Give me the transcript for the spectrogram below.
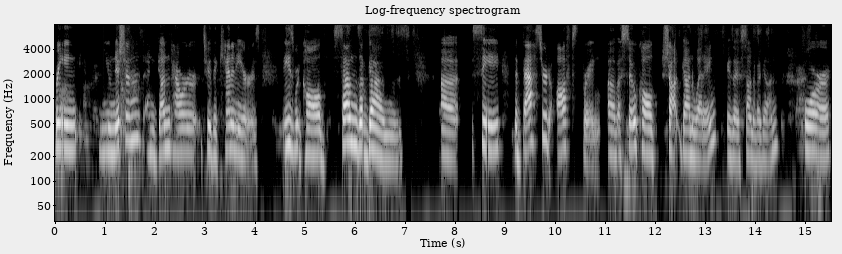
bringing munitions and gunpowder to the cannoneers. These were called sons of guns. Uh, C. The bastard offspring of a so called shotgun wedding. is a son of a gun, or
